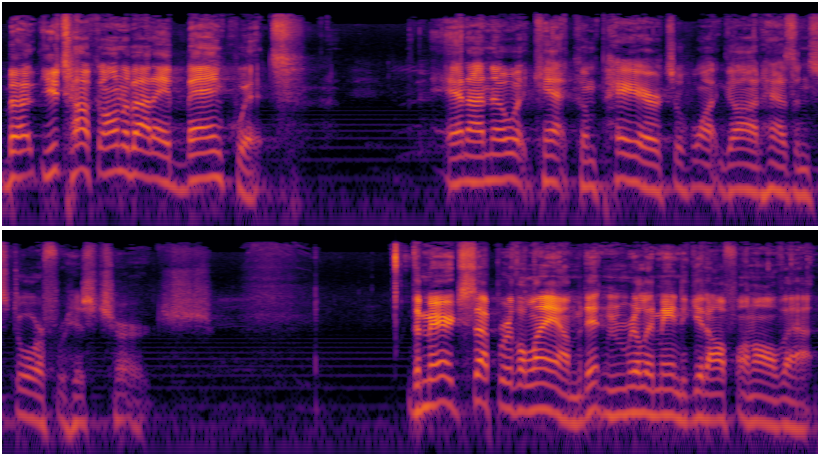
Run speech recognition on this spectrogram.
but you talk on about a banquet, and I know it can't compare to what God has in store for His church the marriage supper of the Lamb. didn't really mean to get off on all that.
